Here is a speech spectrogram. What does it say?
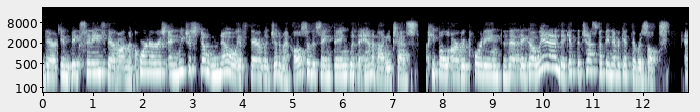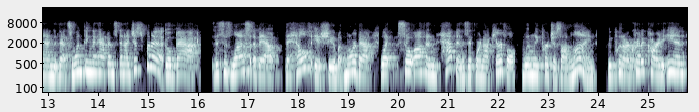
They're in big cities, they're on the corners, and we just don't know if they're legitimate. Also, the same thing with the antibody tests. People are reporting that they go in, they get the test, but they never get the results. And that's one thing that happens. And I just want to go back this is less about the health issue, but more about what so often happens if we're not careful when we purchase online. We put our credit card in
